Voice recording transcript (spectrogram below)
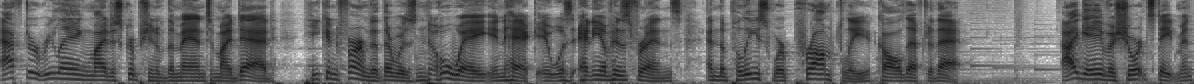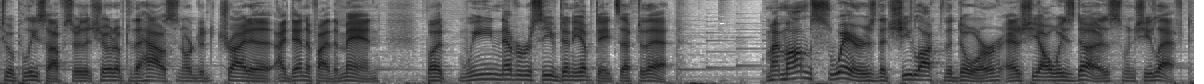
After relaying my description of the man to my dad, he confirmed that there was no way in heck it was any of his friends, and the police were promptly called after that. I gave a short statement to a police officer that showed up to the house in order to try to identify the man, but we never received any updates after that. My mom swears that she locked the door, as she always does, when she left.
